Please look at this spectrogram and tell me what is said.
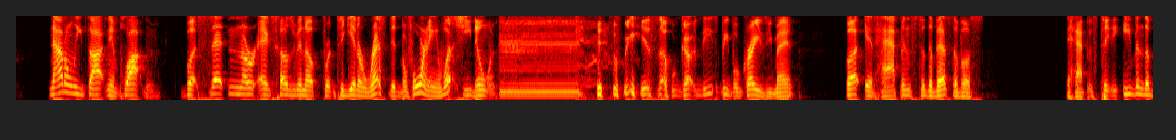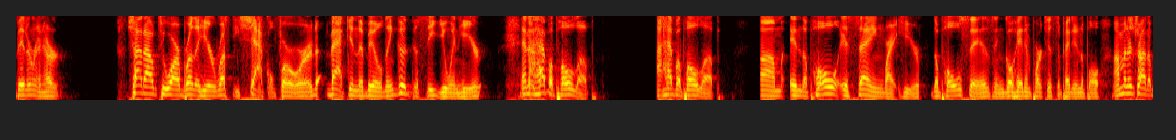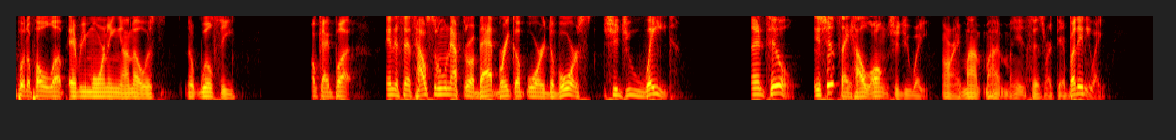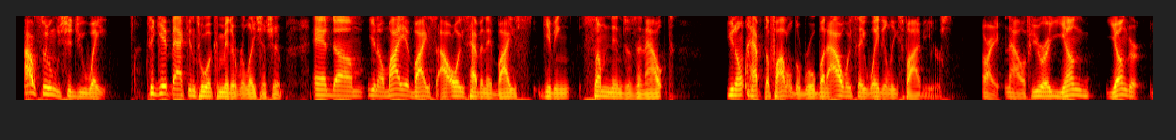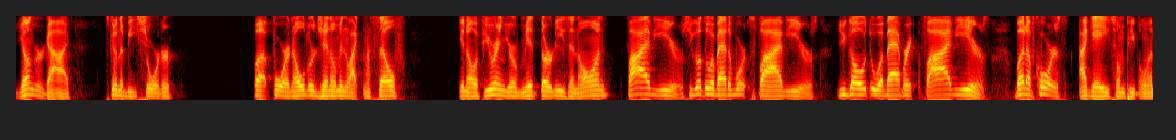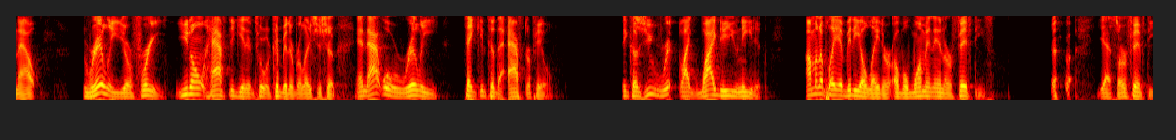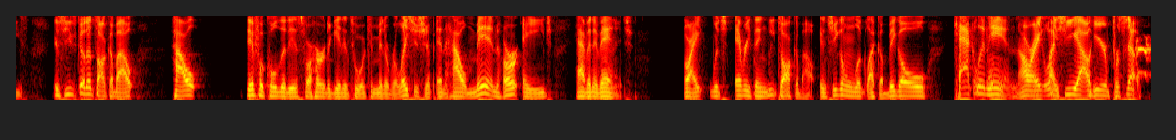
not only thoughting and plotting, but setting her ex husband up for to get arrested beforehand. What is she doing? we is so go- these people crazy, man. But it happens to the best of us. It happens to even the bitter and hurt. Shout out to our brother here, Rusty Shackleford, back in the building. Good to see you in here. And I have a poll up. I have a poll up. Um, and the poll is saying right here, the poll says, and go ahead and participate in the poll. I'm gonna try to put a poll up every morning. I know it's we'll see. Okay, but and it says, how soon after a bad breakup or a divorce should you wait until it should say how long should you wait? All right, my, my, it says right there. But anyway, how soon should you wait to get back into a committed relationship? And um, you know, my advice, I always have an advice giving some ninjas an out. You don't have to follow the rule, but I always say wait at least five years. All right. Now, if you're a young, younger, younger guy, it's gonna be shorter. But for an older gentleman like myself, you know, if you're in your mid 30s and on, five years. You go through a bad divorce, five years. You go through a bad break, five years. But of course, I gave some people an out. Really, you're free. You don't have to get into a committed relationship. And that will really take you to the after pill. Because you, re- like, why do you need it? I'm going to play a video later of a woman in her 50s. yes, her 50s. And she's going to talk about how difficult it is for her to get into a committed relationship and how men her age have an advantage. All right, which everything we talk about. And she going to look like a big old cackling hen, all right, like she out here for self.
